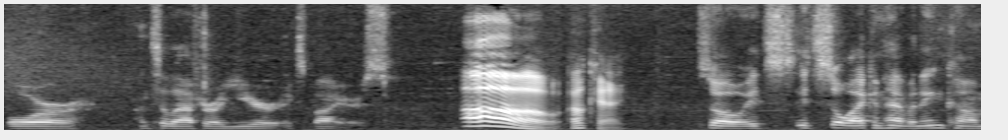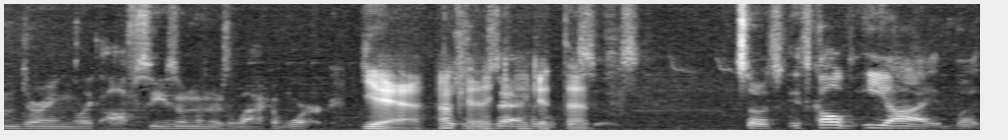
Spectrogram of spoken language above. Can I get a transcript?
or until after a year expires. oh, okay. So it's it's so I can have an income during like off season when there's a lack of work. Yeah. which is Okay. I get that. So it's it's called EI, but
